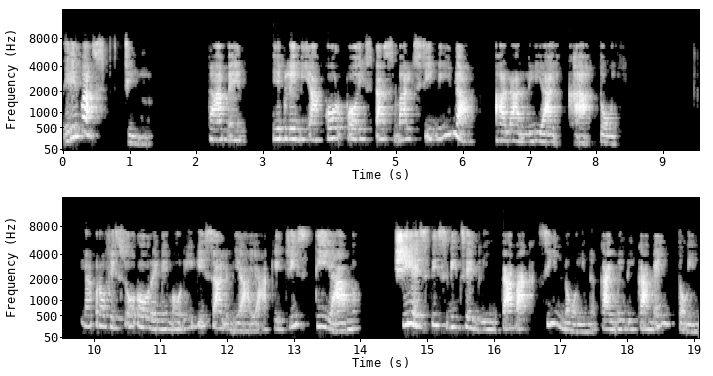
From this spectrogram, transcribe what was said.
devas scii. Tamen, eble mia corpo estas malsimila al aliai catoi. La professoro rememorigis al miaia che gis tiam Si estis ricevinta vaccinoin cae medicamentoin,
